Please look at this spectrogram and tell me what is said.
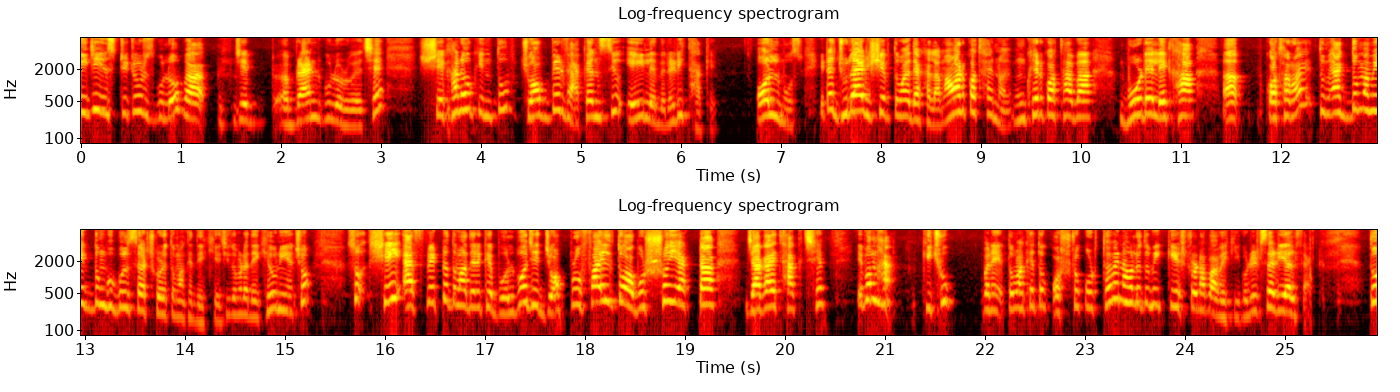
এই যে ইনস্টিটিউটসগুলো বা যে ব্র্যান্ডগুলো রয়েছে, সেখানেও কিন্তু জবের ভ্যাকেন্সিও এই লেভেলেরই থাকে। অলমোস্ট এটা জুলাইয়ের হিসেব তোমায় দেখালাম। আমার কথায় নয়। মুখের কথা বা বোর্ডে লেখা কথা নয়। তুমি একদম, আমি একদম গুগল সার্চ করে তোমাকে দেখিয়েছি। তোমরা দেখেও নিয়েছো। সো সেই অ্যাসপেক্টও তোমাদেরকে বলব যে জব প্রোফাইল তো অবশ্যই একটা জায়গায় থাকছে। এবং হ্যাঁ কিছু মানে তোমাকে তো কষ্ট করতে হবে না হলে তুমি কেষ্টটা পাবে কি করে? ইটস আ রিয়েল ফ্যাক্ট তো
